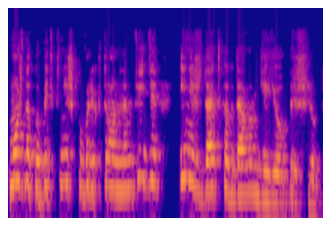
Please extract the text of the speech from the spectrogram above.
можно купить книжку в электронном виде и не ждать, когда вам ее пришлют.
